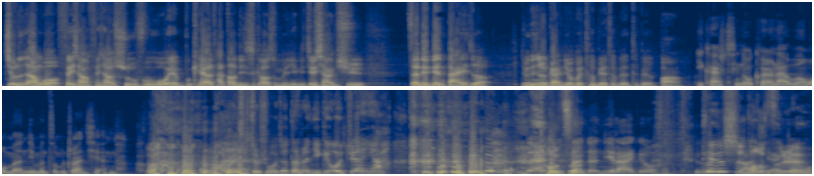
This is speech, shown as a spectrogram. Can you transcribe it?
就让我非常非常舒服。我也不 care 他到底是靠什么盈利，就想去在那边待着，就那种感觉会特别特别特别棒。一开始挺多客人来问我们，你们怎么赚钱的？然后瑞奇就说：“我就等着你给我捐呀，投资等着你来给我天使投资人。”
